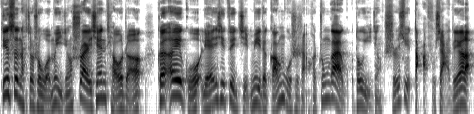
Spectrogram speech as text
第四呢，就是我们已经率先调整，跟 A 股联系最紧密的港股市场和中概股都已经持续大幅下跌了。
